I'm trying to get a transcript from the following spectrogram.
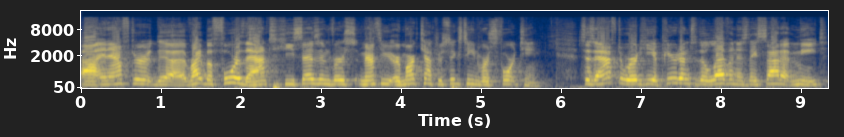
Uh, and after the, uh, right before that, he says in verse Matthew or Mark chapter 16, verse 14, it says, Afterward he appeared unto the eleven as they sat at meat,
